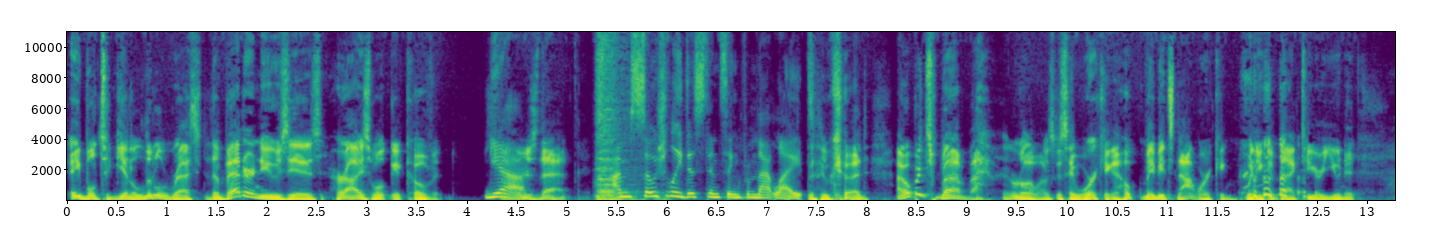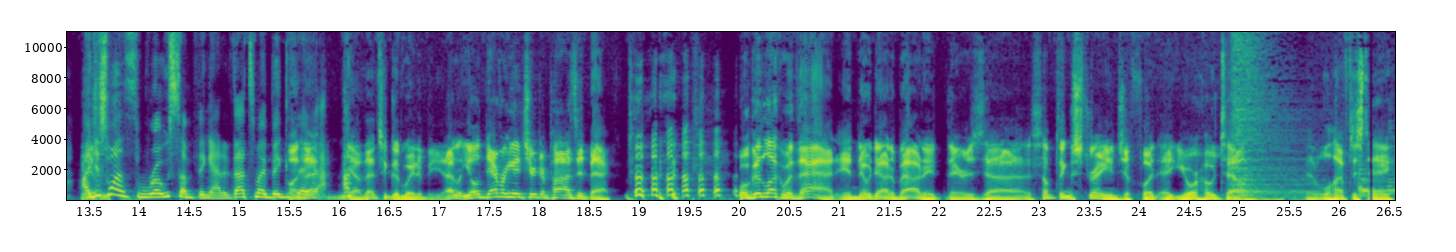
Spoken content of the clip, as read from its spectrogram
able to get a little rest. The better news is her eyes won't get COVID. Yeah, There's that. I'm socially distancing from that light. Good. I hope it's. Uh, I don't know. I was going to say working. I hope maybe it's not working when you get back to your unit. I just want to throw something at it. That's my big Oh, thing. that- yeah, that's a good way to be. That'll- You'll never get your deposit back. well, good luck with that, and no doubt about it, there's uh, something strange afoot at your hotel, and we'll have to stay.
